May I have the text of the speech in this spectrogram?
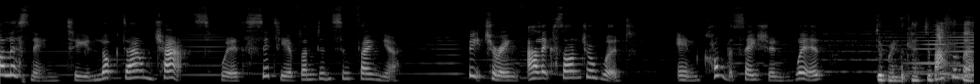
are listening to Lockdown Chats with City of London Sinfonia, featuring Alexandra Wood in conversation with Dobrinka Tabakova.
